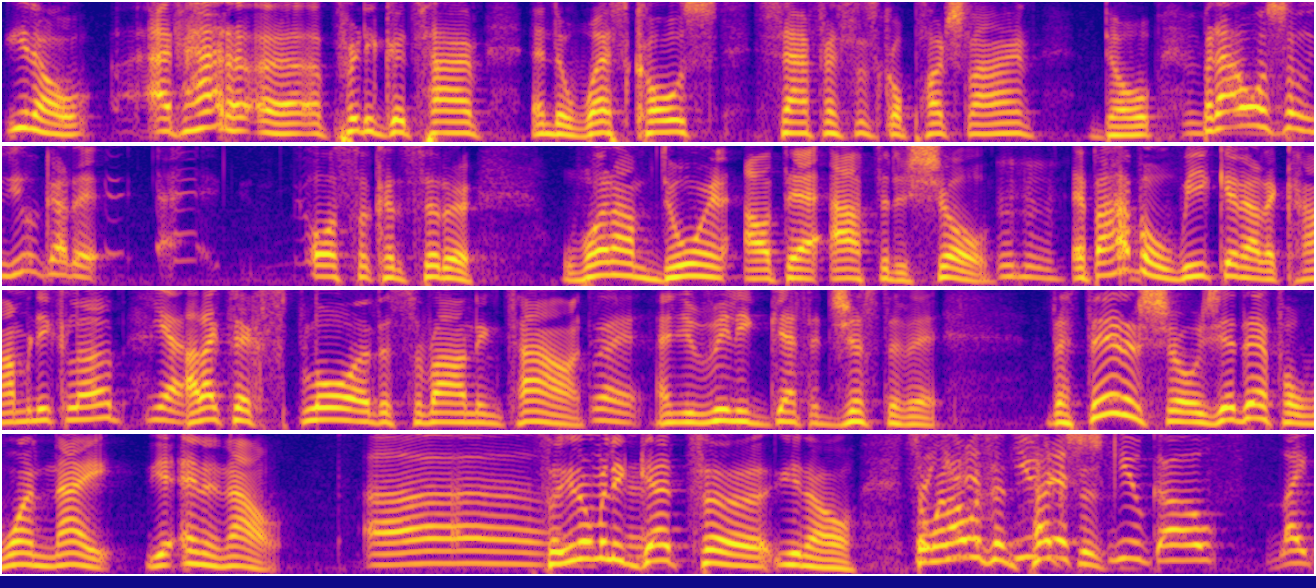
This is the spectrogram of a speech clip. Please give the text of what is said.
You know, I've had a, a- pretty good time in the West Coast, San Francisco Punchline, dope. But I Mm-hmm. also you gotta also consider what I'm doing out there after the show. If I have a weekend at a comedy club, Mm-hmm. Yeah. I like to explore the surrounding town. Right. And you really get the gist of it. The theater shows, you're there for one night, you're in and out. Oh. So you don't really get to, you know. So, when you I was just- in you Texas, just, you go like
